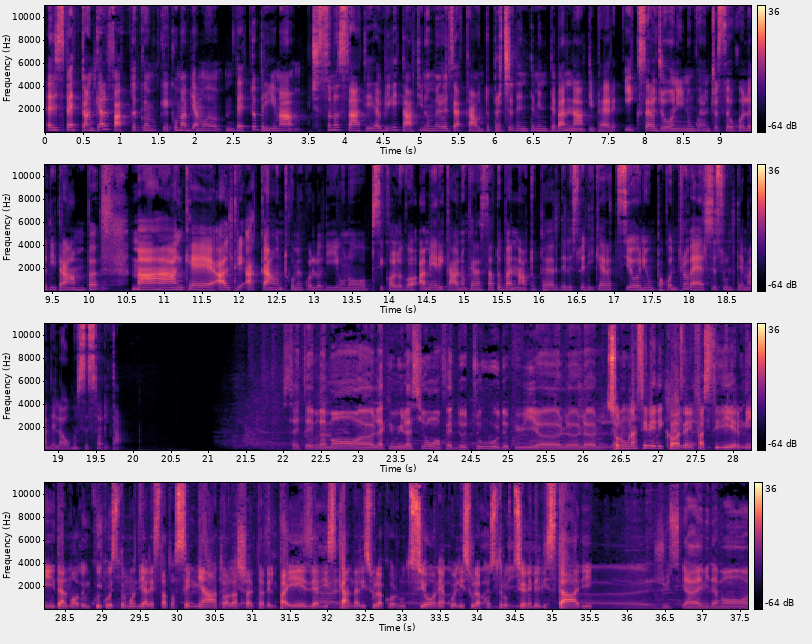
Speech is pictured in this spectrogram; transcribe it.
rispetto anche al fatto che, come abbiamo detto prima, ci sono stati riabilitati numerosi account precedentemente bannati per X ragioni, dunque non c'è solo quello di Trump, ma anche altri account come quello di uno psicologo americano che era stato bannato per delle sue dichiarazioni un po' controverse sul tema della omosessualità. Sono una serie di cose a infastidirmi, dal modo in cui questo mondiale è stato assegnato, alla scelta del paese, agli scandali sulla corruzione, a quelli sulla costruzione degli stadi.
